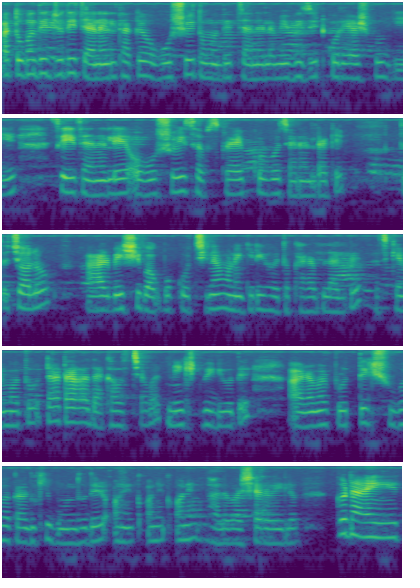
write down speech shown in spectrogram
আর তোমাদের যদি চ্যানেল থাকে, অবশ্যই তোমাদের চ্যানেল আমি ভিজিট করে আসব গিয়ে। সেই চ্যানেলে অবশ্যই সাবস্ক্রাইব করব চ্যানেলটাকে তো চলো, আর বেশি বকবক করছি না, অনেকেরই হয়তো খারাপ লাগবে। আজকের মতো টাটা, দেখা হচ্ছে আবার নেক্সট ভিডিওতে আর আমার প্রত্যেক শুভাকাঙ্ক্ষী বন্ধুদের অনেক অনেক অনেক ভালোবাসা রইল। গুড নাইট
